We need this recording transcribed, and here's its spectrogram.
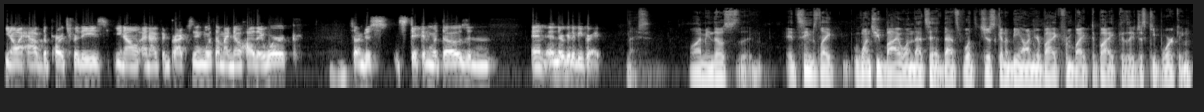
you know I have the parts for these, you know, and I've been practicing with them. I know how they work. So I'm just sticking with those, and and and they're going to be great. Nice. Well, I mean, those. It seems like once you buy one, that's it. That's what's just going to be on your bike from bike to bike because they just keep working.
